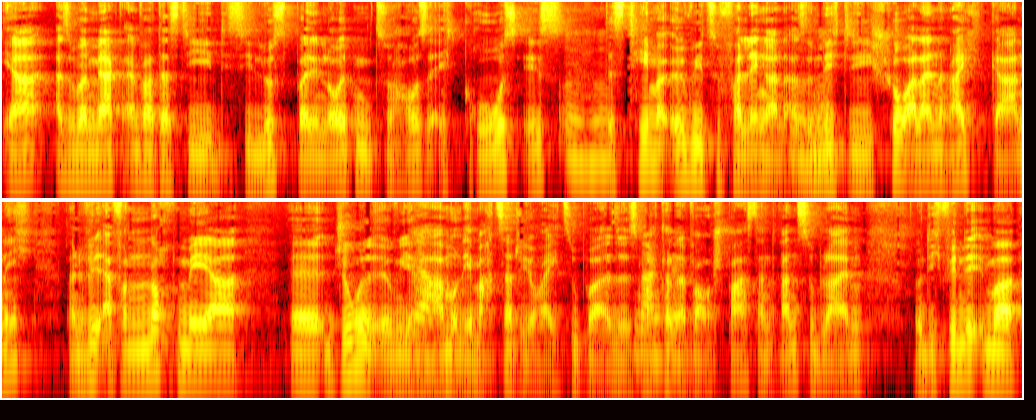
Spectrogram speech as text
Ja, also man merkt einfach, dass die, dass die Lust bei den Leuten zu Hause echt groß ist, Mhm. das Thema irgendwie zu verlängern. Also nicht die Show alleine reicht gar nicht. Man will einfach noch mehr äh, Dschungel irgendwie Ja. haben und ihr macht es natürlich auch echt super. Also es macht Danke. dann einfach auch Spaß, dann dran zu bleiben. Und ich finde immer,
